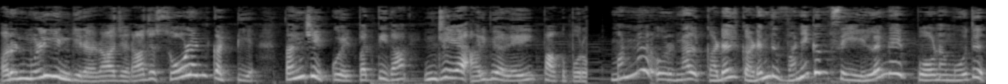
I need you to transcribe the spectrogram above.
அருண்மொழி என்கிற ராஜராஜ சோழன் கட்டிய தஞ்சை கோயில் பத்தி தான் இன்றைய அறிவியலை பார்க்க போறோம். மன்னர் ஒரு நாள் கடல் கடந்து வணிகம் செய்ய இலங்கை போன போது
